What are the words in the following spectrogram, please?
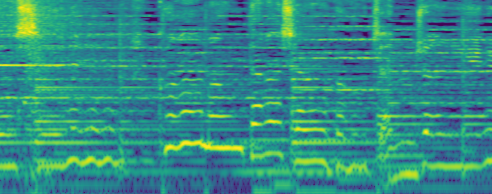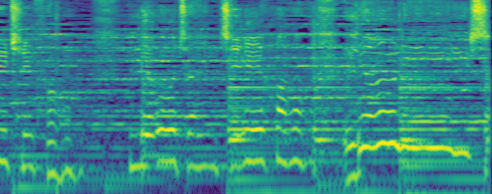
人间事，光芒大圣后，辗转于赤峰，流转之后，流离失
